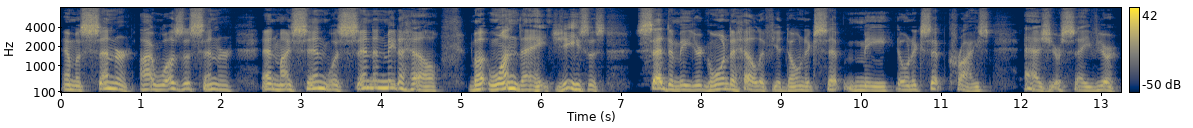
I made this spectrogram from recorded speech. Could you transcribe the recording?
am a sinner. I was a sinner, and my sin was sending me to hell. But one day, Jesus said to me, You're going to hell if you don't accept me, don't accept Christ as your Savior.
